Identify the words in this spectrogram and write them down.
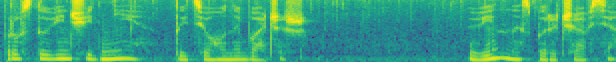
Просто в інші дні ти цього не бачиш. Він не сперечався.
